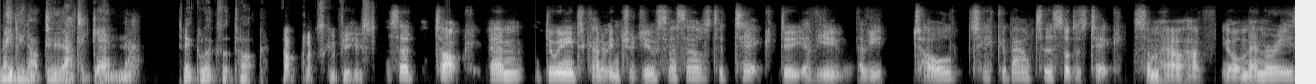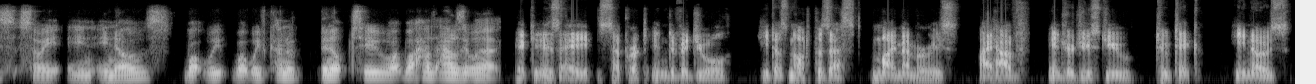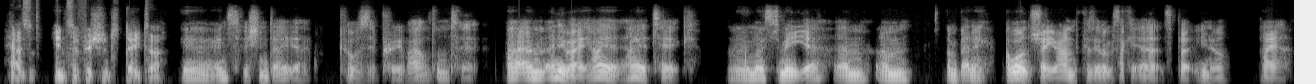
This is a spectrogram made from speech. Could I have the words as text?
maybe not do that again. Tick looks at Tok. Tok looks confused. So, Tok, um, do we need to kind of introduce ourselves to Tick? Do have you have you told Tick about us, or does Tick somehow have your memories so he, he, he knows what we what we've kind of been up to? What what how, how does it work? Tick is a separate individual. He does not possess my memories. I have introduced you to Tick. He knows, has insufficient data. Yeah, insufficient data covers it pretty well, doesn't it? Uh, um. Anyway, hiya, hiya, Tick. Uh, nice to meet you. Um. Um. I'm Benny. I won't shake your hand because it looks like it hurts, but you know, hiya.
